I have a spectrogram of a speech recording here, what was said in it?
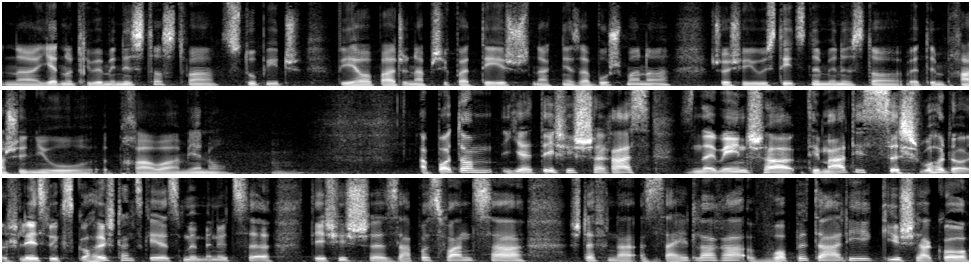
na jednotliwe ministerstwa wstąpić. W jego padzie na przykład też na knieza Buschmana, że się justyczny minister w tym praszeniu prawa miano. A potom je też jeszcze raz z największa tematyce szło do Szleswigsko-Holsztańskiej smymenice też jeszcze zaposłanca Stefana Seidlara wopytali, kiż jako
